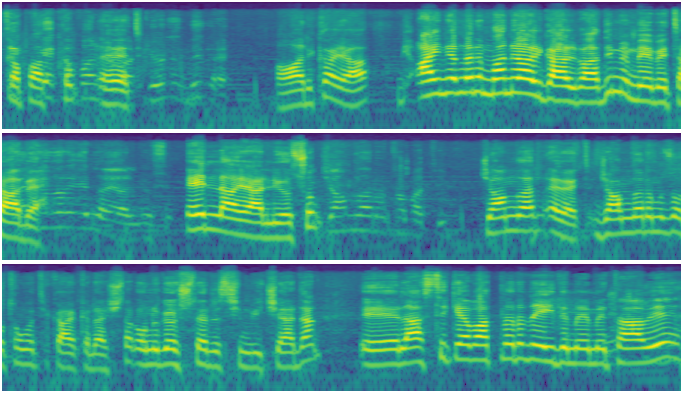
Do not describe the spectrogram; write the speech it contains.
kapattım. kapanıyor Evet. Bak, gördün değil mi? Harika ya. Aynaları manuel galiba değil mi Mehmet abi? Bunları elle ayarlıyorsun. Elle ayarlıyorsun. Camlar otomatik. Camlar evet camlarımız otomatik arkadaşlar. Onu gösteririz şimdi içeriden. Ee, lastik ebatları neydi Mehmet abi?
